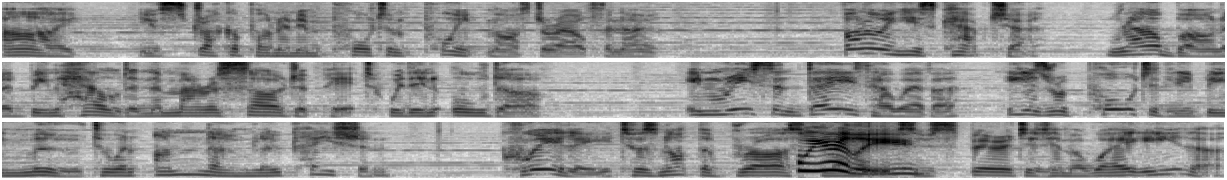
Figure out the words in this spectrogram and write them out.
Aye, you've struck upon an important point, Master Alphinaud. Following his capture, Raubahn had been held in the Marasaja pit within Ul'dah. In recent days, however, he has reportedly been moved to an unknown location. Queerly, 'twas not the brass Queerly. who spirited him away either,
